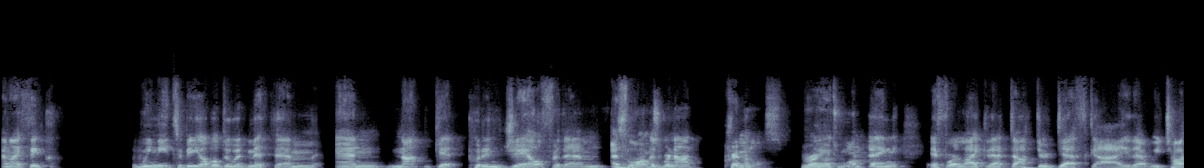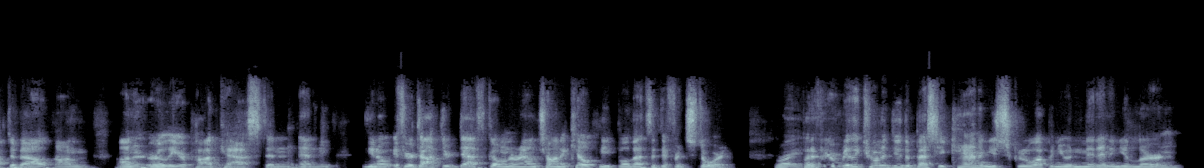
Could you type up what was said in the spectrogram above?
and I think we need to be able to admit them and not get put in jail for them, as long as we're not criminals. right. You know, it's one thing if we're like that Dr. Death guy that we talked about on on an earlier podcast. And and you know, if you're Dr. Death going around trying to kill people, that's a different story. right. But if you're really trying to do the best you can and you screw up and you admit it and you learn,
